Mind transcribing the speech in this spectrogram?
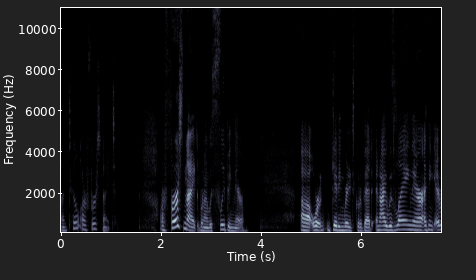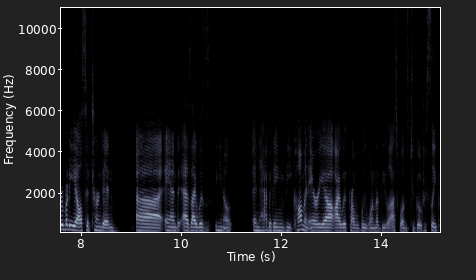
until our first night. Our first night when I was sleeping there, uh, or getting ready to go to bed, and I was laying there. I think everybody else had turned in, uh, and as I was, you know, inhabiting the common area, I was probably one of the last ones to go to sleep.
